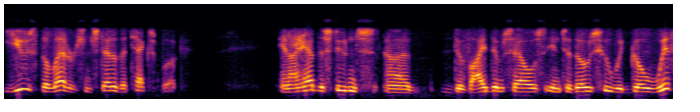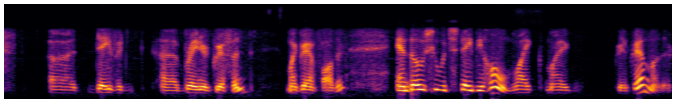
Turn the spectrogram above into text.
used the letters instead of the textbook. And I had the students uh, divide themselves into those who would go with uh, David uh, Brainerd Griffin, my grandfather, and those who would stay be home, like my great grandmother.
